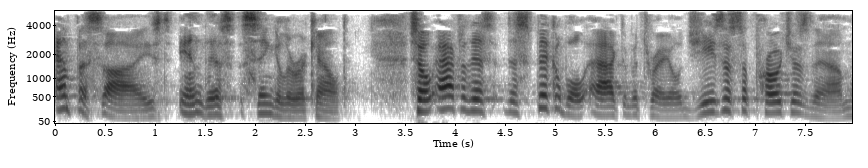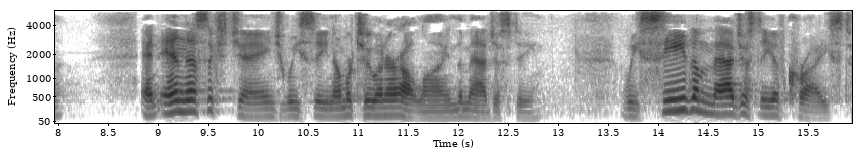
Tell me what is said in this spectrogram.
emphasized in this singular account. So, after this despicable act of betrayal, Jesus approaches them and in this exchange, we see, number two in our outline, the majesty. We see the majesty of Christ.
